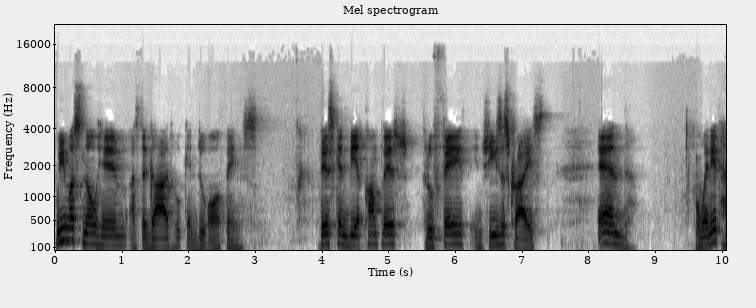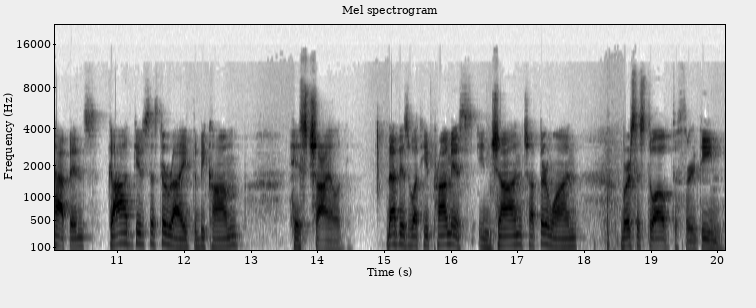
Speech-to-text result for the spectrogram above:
we must know Him as the God who can do all things. This can be accomplished through faith in Jesus Christ and when it happens, God gives us the right to become His child. That is what He promised in John chapter 1, verses 12 to 13.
